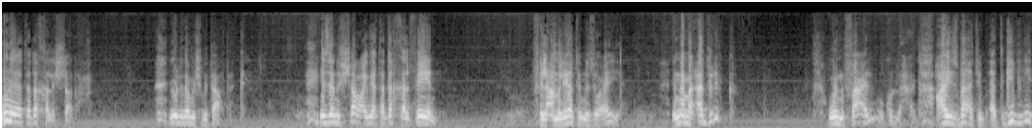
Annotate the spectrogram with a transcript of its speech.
هنا يتدخل الشرع. يقول لي ده مش بتاعتك. اذا الشرع بيتدخل فين؟ في العمليات النزوعية. إنما أدرك وانفعل وكل حاجة. عايز بقى تبقى تجيبها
